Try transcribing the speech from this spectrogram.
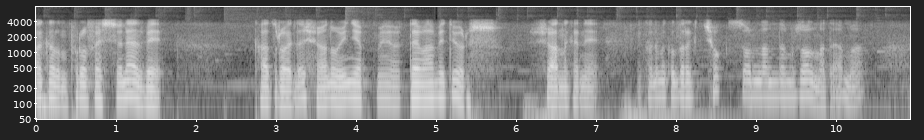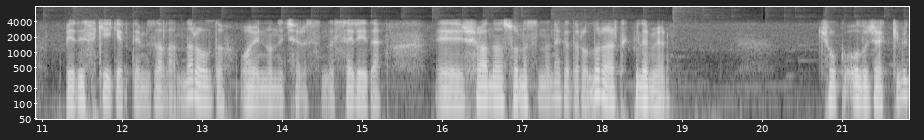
Bakalım profesyonel bir kadroyla şu an oyun yapmaya devam ediyoruz. Şu anlık hani ekonomik olarak çok zorlandığımız olmadı ama bir riske girdiğimiz alanlar oldu oyunun içerisinde seride. Ee, şu andan sonrasında ne kadar olur artık bilemiyorum. Çok olacak gibi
